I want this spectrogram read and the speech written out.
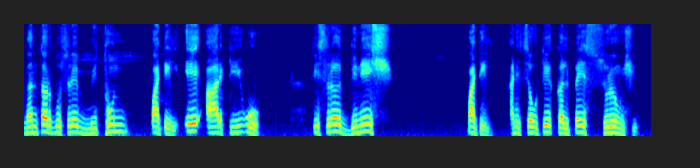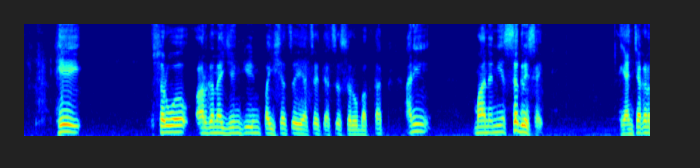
नंतर दुसरे Mithun Patil A R T O तिसरं दिनेश पाटील आणि चौथे कल्पेश सूर्यवंशी. हे सर्व ऑर्गनायझिंग पैशाचं याचं त्याचं सर्व बघतात. आणि माननीय सगळे साहेब यांच्याकडे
